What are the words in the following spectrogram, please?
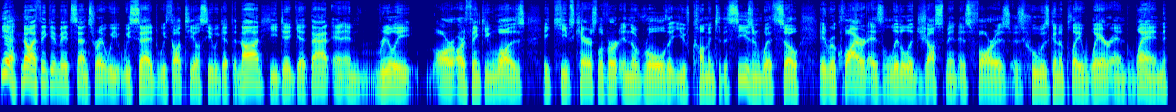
Yeah, no, I think it made sense, right? We we said we thought TLC would get the nod. He did get that, and and really our our thinking was it keeps Caris LeVert in the role that you've come into the season with. So it required as little adjustment as far as as who was going to play where and when.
